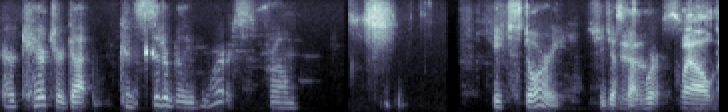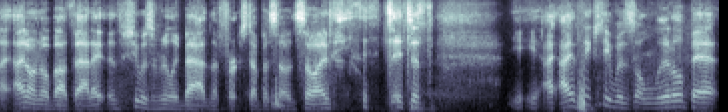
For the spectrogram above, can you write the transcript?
Her character got considerably worse from each story. She just Yeah. got worse. well, I, I don't know about that. I, she was really bad in the first episode, so I it just I, I think she was a little bit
